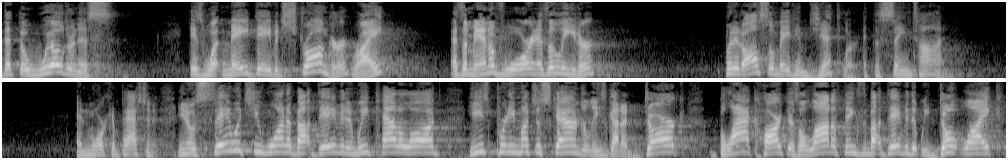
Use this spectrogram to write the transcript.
that the wilderness is what made David stronger, right? As a man of war and as a leader, but it also made him gentler at the same time and more compassionate. You know, say what you want about David, and we cataloged, he's pretty much a scoundrel. He's got a dark, black heart. There's a lot of things about David that we don't like.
